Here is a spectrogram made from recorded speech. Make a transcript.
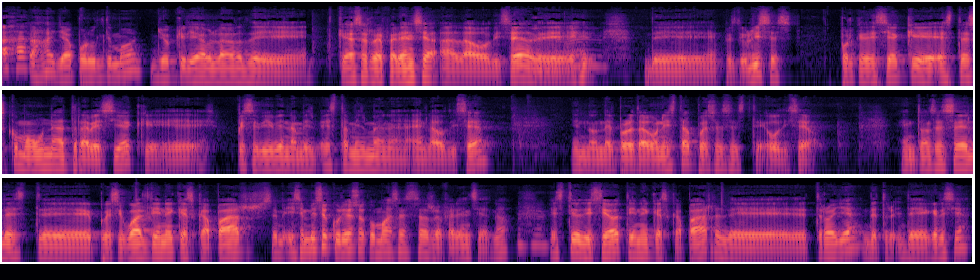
Ajá. ya por último, yo quería hablar de que hace referencia a la Odisea de, de, pues, de Ulises, porque decía que esta es como una travesía que se vive en la, esta misma en la, Odisea, en donde el protagonista pues es este Odiseo. Entonces él, este, pues igual tiene que escapar. Y se me hizo curioso cómo hace esas referencias, ¿no? Este Odiseo tiene que escapar de Troya, de, de, Grecia,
